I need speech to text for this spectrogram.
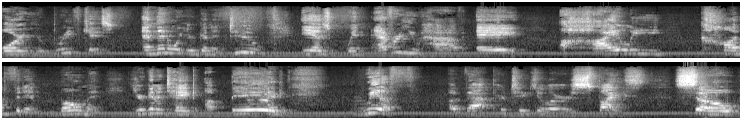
or your briefcase. And then what you're going to do is whenever you have a, a highly confident moment, you're going to take a big whiff of that particular spice. So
